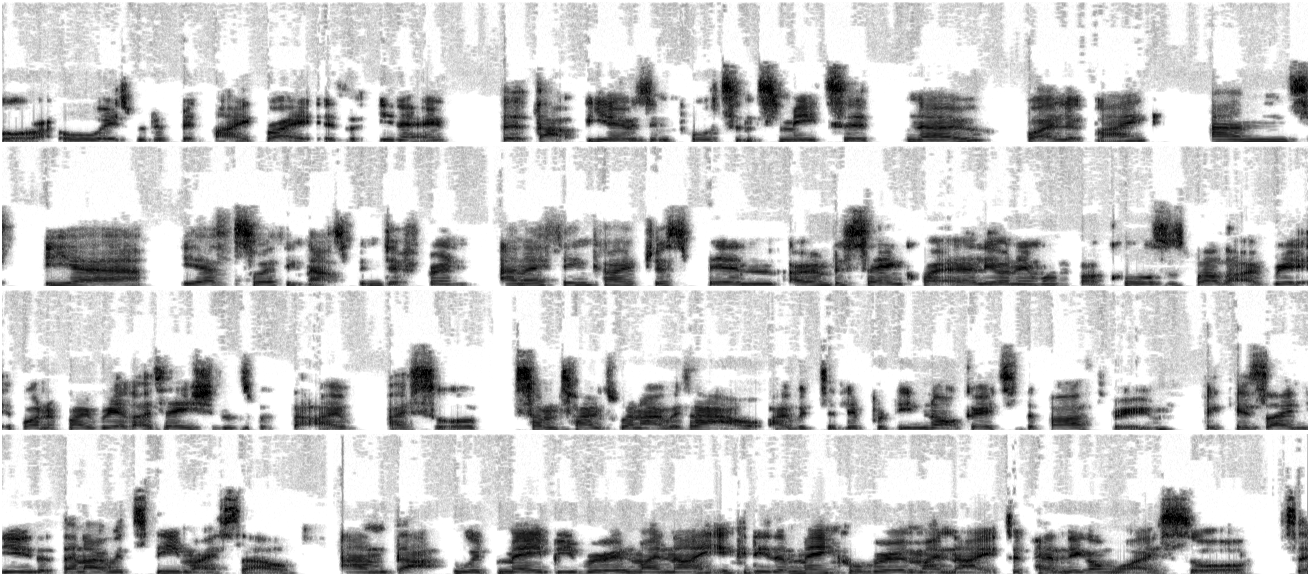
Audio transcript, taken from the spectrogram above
or I always would have been like, right, is it, you know, that that you know is important to me to know what I look like. And yeah, yeah. So I think that's been different. And I think I've just been, I remember saying quite early on in one of our calls as well that I, re- one of my realizations was that I, I sort of, sometimes when I was out, I would deliberately not go to the bathroom because I knew that then I would see myself and that would maybe ruin my night. It could either make or ruin my night depending on what I saw. So,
